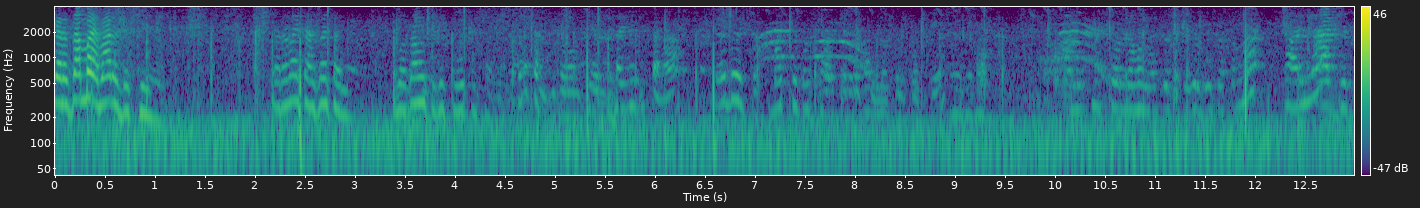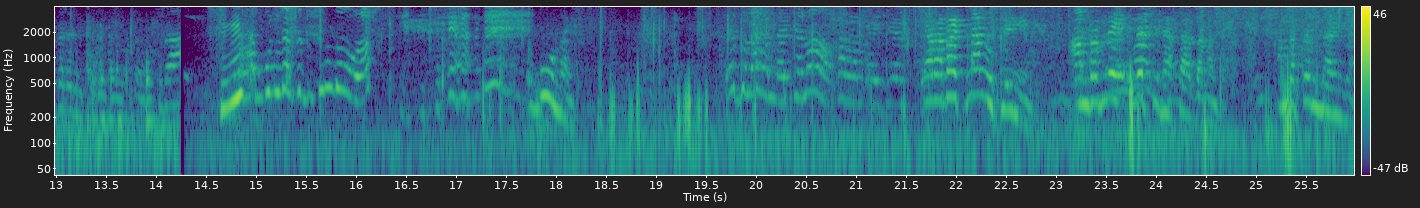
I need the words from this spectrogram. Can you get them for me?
কেন জামাই মারে দেখি কেন ভাই কাজ হয় না হচ্ছে দেখি উঠে হুম? এরা বাইক মানুষ নেই আমরা না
